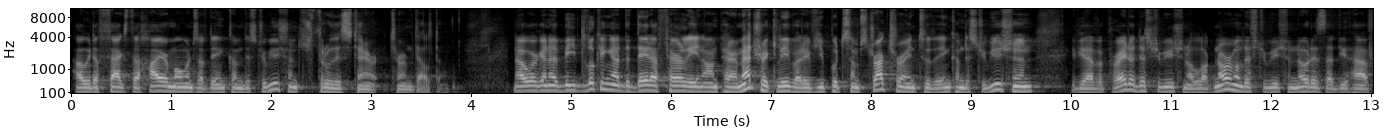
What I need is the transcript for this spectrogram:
how it affects the higher moments of the income distribution through this ter term delta. Now we're going to be looking at the data fairly non-parametrically, but if you put some structure into the income distribution, if you have a Pareto distribution, a log normal distribution, notice that you have,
